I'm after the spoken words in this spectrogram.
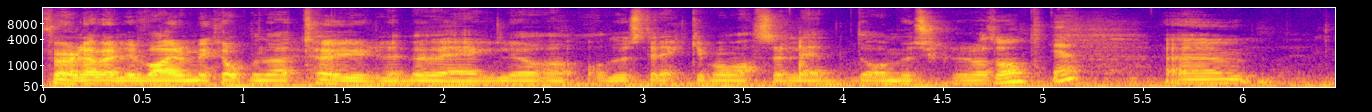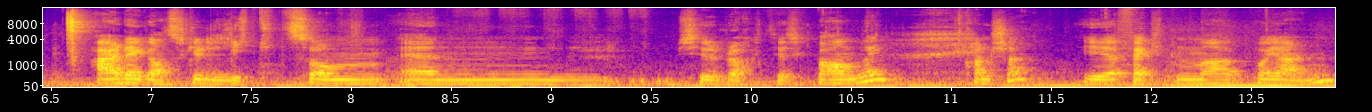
føler deg veldig varm i kroppen, du er tøyelig bevegelig, og, og du strekker på masse ledd og muskler og sånt. Ja. Eh, er det ganske likt som en kiropraktisk behandling, kanskje? I effekten av- på hjernen?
